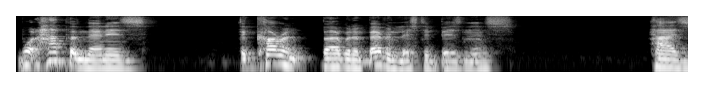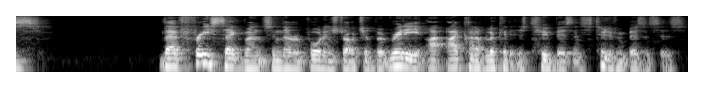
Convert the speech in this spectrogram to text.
what happened then is the current Bergman and Beving listed business has they have three segments in their reporting structure, but really I, I kind of look at it as two businesses, two different businesses.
